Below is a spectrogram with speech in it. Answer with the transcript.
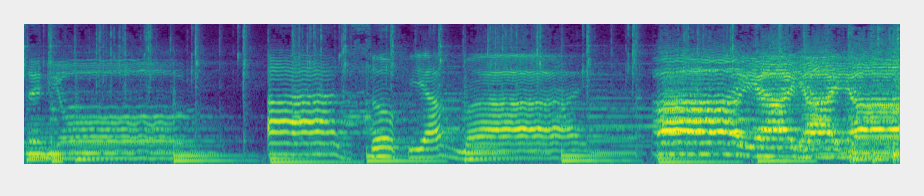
סניור. עד סוף ימיי איי איי איי איי.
